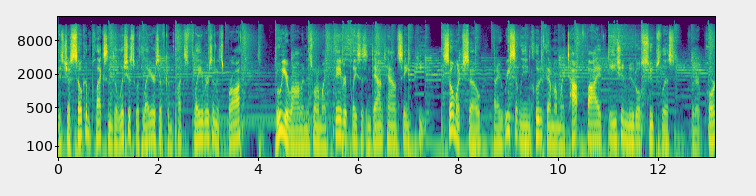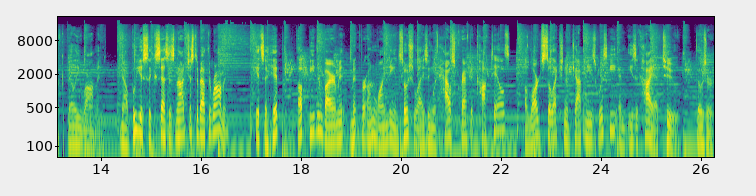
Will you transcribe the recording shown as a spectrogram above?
is just so complex and delicious with layers of complex flavors in its broth. Buya Ramen is one of my favorite places in downtown St. Pete, so much so that I recently included them on my top 5 Asian noodle soups list for their pork belly ramen. Now, Buya's success is not just about the ramen. It's a hip, upbeat environment meant for unwinding and socializing with house crafted cocktails, a large selection of Japanese whiskey, and izakaya too. Those are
